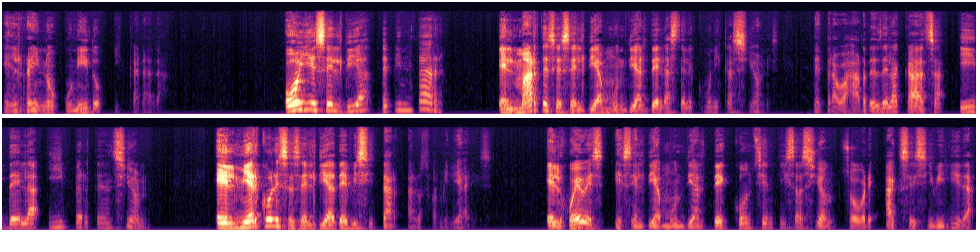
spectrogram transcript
el Reino Unido y Canadá. Hoy es el día de pintar. El martes es el Día Mundial de las Telecomunicaciones, de trabajar desde la casa y de la hipertensión. El miércoles es el día de visitar a los familiares. El jueves es el Día Mundial de Concientización sobre Accesibilidad.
